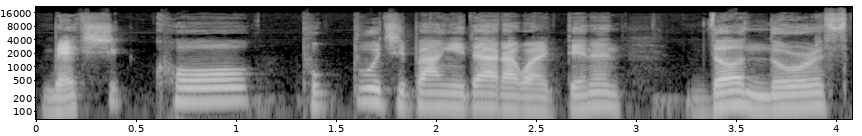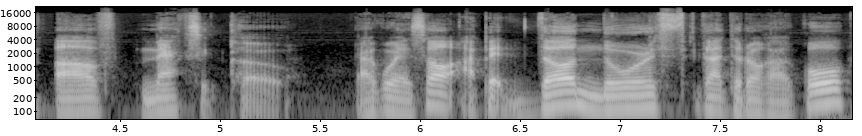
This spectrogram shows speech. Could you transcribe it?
멕시코 북부 지방이다라고 할 때는 the north of Mexico 라고 해서 앞에 the north가 들어가고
